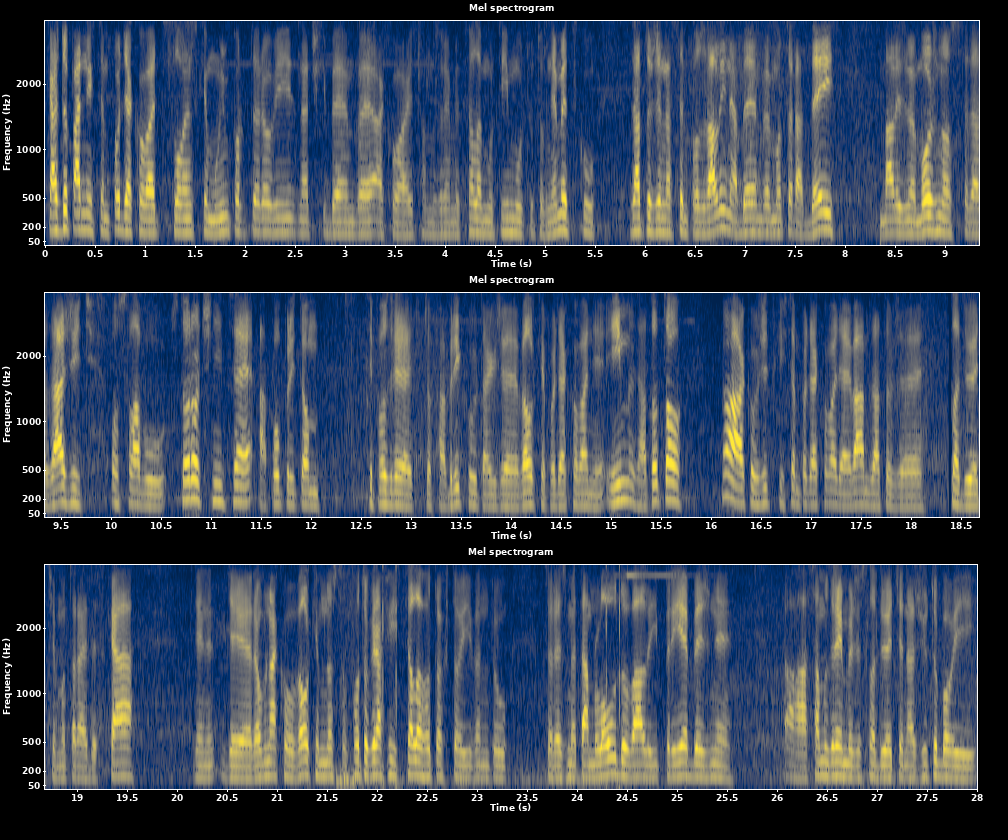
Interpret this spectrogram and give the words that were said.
Každopádne chcem poďakovať slovenskému importérovi značky BMW, ako aj samozrejme celému týmu tuto v Nemecku, za to, že nás sem pozvali na BMW Motorrad Days. Mali sme možnosť teda zažiť oslavu storočnice a popri tom si pozrieť aj túto fabriku, takže veľké poďakovanie im za toto. No a ako vždy chcem poďakovať aj vám za to, že sledujete Motorrad.sk, kde, kde je rovnako veľké množstvo fotografií z celého tohto eventu, ktoré sme tam loadovali priebežne. A samozrejme, že sledujete náš YouTube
